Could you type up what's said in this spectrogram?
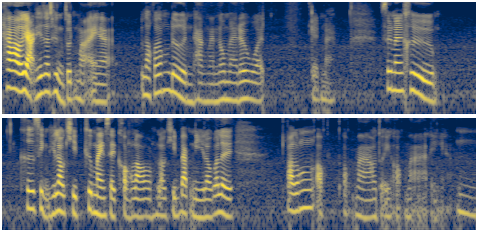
ถ้าเราอยากที่จะถึงจุดหมายอะเราก็ต้องเดินทางนั้น no matter what เก็ตไหมซึ่งนั่นคือคือสิ่งที่เราคิดคือ mindset ของเรา เราคิดแบบนี้เราก็เลย เราต้องออกออกมาเอาตัวเองออกมาอะไรเงี้ย อืม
